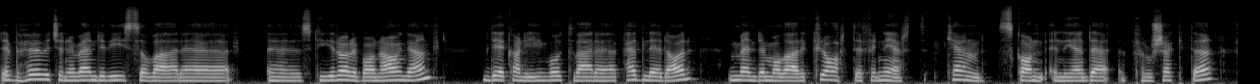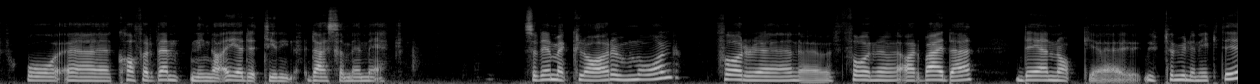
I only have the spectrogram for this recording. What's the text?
Det behøver ikke nødvendigvis å være eh, styrer i barnehagen. Det kan godt være PED-leder, men det må være klart definert hvem skal lede prosjektet, og eh, hva forventninger er det til de som er med. Så det med klare mål for, uh, for arbeidet, det er nok uh, utrolig viktig.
